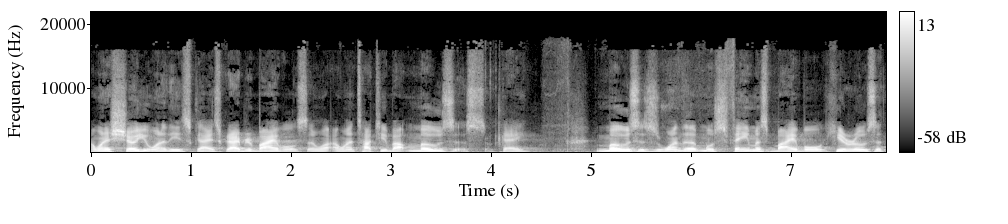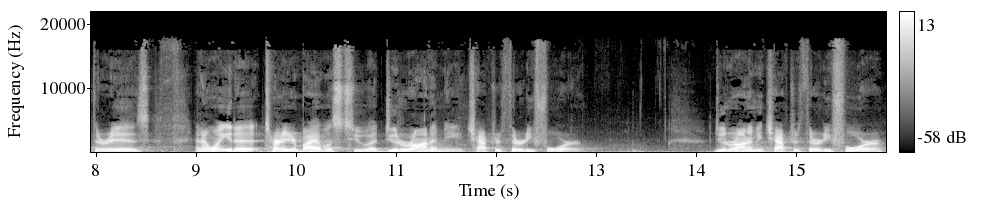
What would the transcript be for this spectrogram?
I want to show you one of these guys. Grab your Bibles. And I want to talk to you about Moses, okay? Moses is one of the most famous Bible heroes that there is. And I want you to turn in your Bibles to uh, Deuteronomy chapter 34. Deuteronomy chapter 34.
